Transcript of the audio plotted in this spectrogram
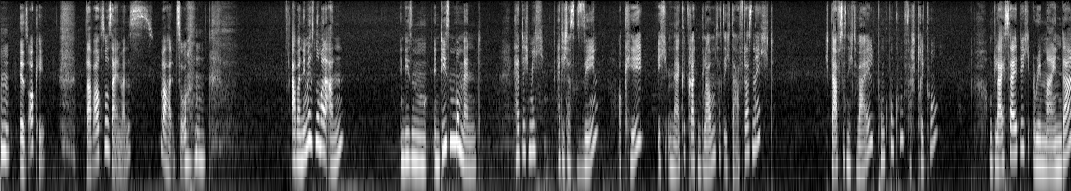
ist okay. Darf auch so sein, weil es war halt so. Aber nehmen wir es nur mal an, in diesem, in diesem Moment hätte ich mich, hätte ich das gesehen, okay, ich merke gerade einen Glaubenssatz, ich darf das nicht. Ich darf das nicht, weil, Punkt, Punkt, Punkt, Verstrickung. Und gleichzeitig Reminder,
